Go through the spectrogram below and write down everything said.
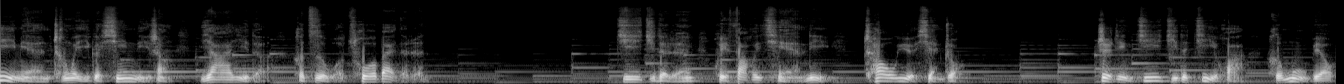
避免成为一个心理上压抑的和自我挫败的人。积极的人会发挥潜力，超越现状，制定积极的计划和目标。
